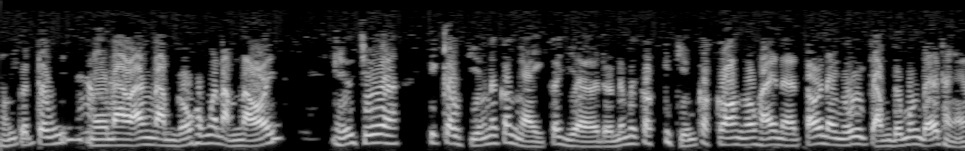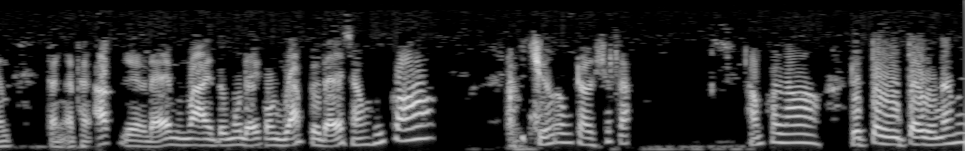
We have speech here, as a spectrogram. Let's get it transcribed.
không có trúng. Ngày nào ăn nằm cũng không có nằm nổi. Hiểu chưa? Cái câu chuyện nó có ngày có giờ rồi nó mới có cái chuyện có con. Không phải là tối nay ngủ với chồng tôi muốn để thằng thằng thằng ất để mai tôi muốn để con giáp tôi để sao? Không có chuyện ông trời sắp đặt. Không có lo rồi từ từ nó mới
